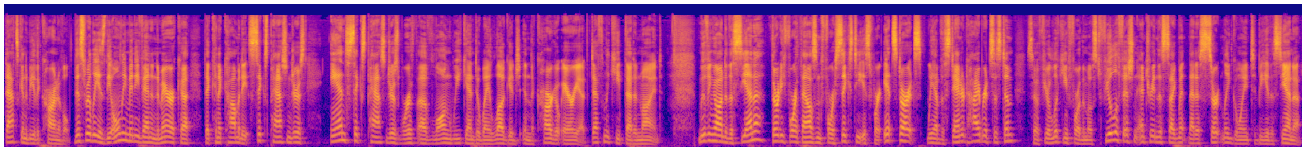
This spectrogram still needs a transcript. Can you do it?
that's going to be the Carnival. This really is the only minivan in America that can accommodate six passengers and six passengers worth of long weekend away luggage in the cargo area. Definitely keep that in mind. Moving on to the Sienna, 34,460 is where it starts. We have the standard hybrid system, so if you're looking for the most fuel efficient entry in this segment, that is certainly going to be the Sienna.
